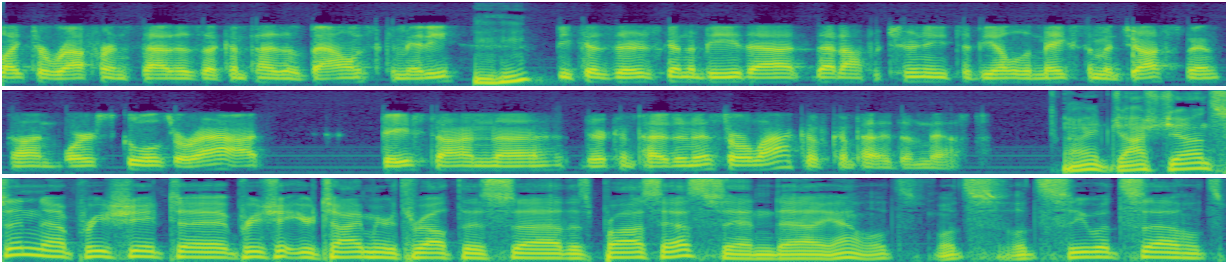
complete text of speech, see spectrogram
like to reference that as a competitive balance committee mm-hmm. because there's going to be that, that opportunity to be able to make some adjustments on where schools are at based on uh, their competitiveness or lack of competitiveness. All right, Josh Johnson, uh, appreciate uh, appreciate your time here throughout this uh, this process, and uh, yeah, let's let's let's see what's uh, let's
